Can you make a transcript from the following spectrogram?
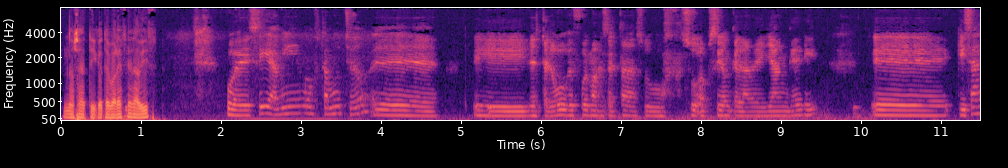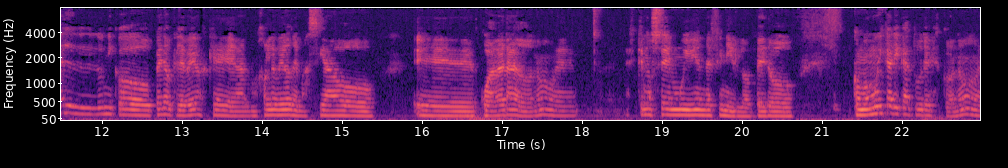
No sé a ti, ¿qué te parece, David? Pues sí, a mí me gusta mucho. Eh, y desde luego que fue más acertada su, su opción que la de Jan Gary. Eh, quizás el único pero que le veo es que a lo mejor le veo demasiado eh, cuadrado, ¿no? es que no sé muy bien definirlo, pero como muy caricaturesco, ¿no?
